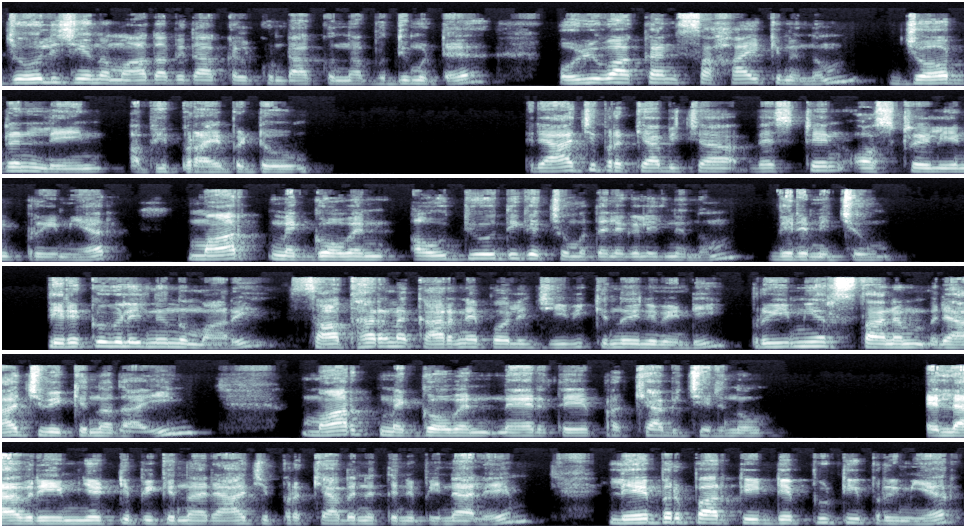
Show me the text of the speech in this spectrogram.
ജോലി ചെയ്യുന്ന മാതാപിതാക്കൾക്കുണ്ടാക്കുന്ന ബുദ്ധിമുട്ട് ഒഴിവാക്കാൻ സഹായിക്കുമെന്നും ജോർഡൻ ലെയ്ൻ അഭിപ്രായപ്പെട്ടു. രാജി പ്രഖ്യാപിച്ച Western Australian premier Mark McGowan ഔദ്യോഗിക ചുമതലകളിൽ നിന്നും വിരമിച്ചു. തിരക്കുകളിൽ നിന്നും മാറി സാധാരണക്കാരനെ പോലെ ജീവിക്കുന്നതിന് വേണ്ടി പ്രീമിയർ സ്ഥാനം രാജിവെക്കുന്നതായി മാർക്ക് മെഗോവൻ നേരത്തെ പ്രഖ്യാപിച്ചിരുന്നു. എല്ലാവരെയും ഞെട്ടിപ്പിക്കുന്ന രാജി പ്രഖ്യാപനത്തിന് പിന്നാലെ Labor party deputy premier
